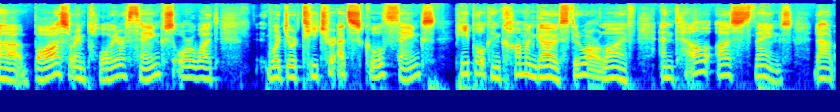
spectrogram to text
uh, boss or employer thinks, or what what your teacher at school thinks. People can come and go through our life and tell us things that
